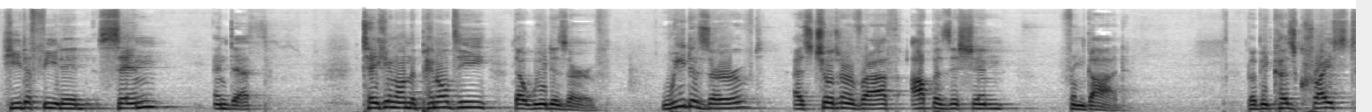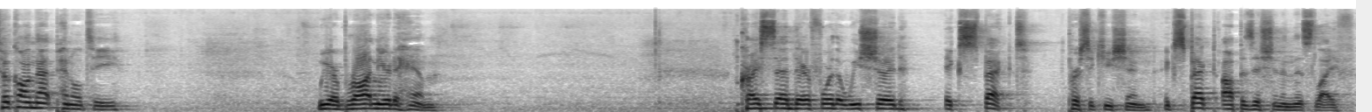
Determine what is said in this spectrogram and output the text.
He defeated sin and death, taking on the penalty that we deserve. We deserved, as children of wrath, opposition from God. But because Christ took on that penalty, we are brought near to Him. Christ said, therefore, that we should expect persecution, expect opposition in this life.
